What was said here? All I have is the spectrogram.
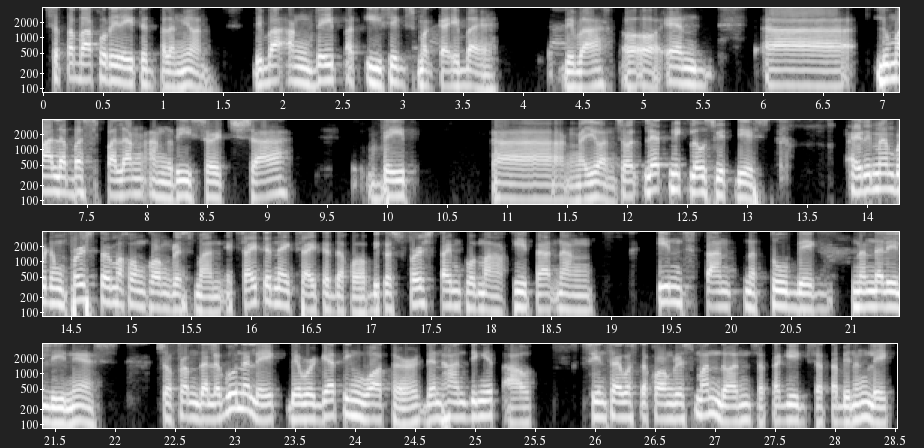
sa tobacco related pa lang 'yon. 'Di ba? Ang vape at e-cigs magkaiba eh. 'Di ba? Oo. And ah, lumalabas pa lang ang research sa vape ah, ngayon. So let me close with this. I remember nung first term akong congressman, excited na excited ako because first time ko makakita ng instant na tubig na nalilinis. So from the Laguna Lake, they were getting water, then handing it out. Since I was the congressman doon sa Tagig, sa tabi ng lake,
